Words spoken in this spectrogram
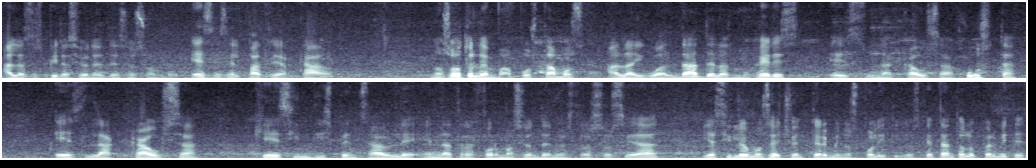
a las aspiraciones de esos hombres. Ese es el patriarcado. Nosotros le apostamos a la igualdad de las mujeres, es una causa justa, es la causa que es indispensable en la transformación de nuestra sociedad y así lo hemos hecho en términos políticos. ¿Qué tanto lo permite?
